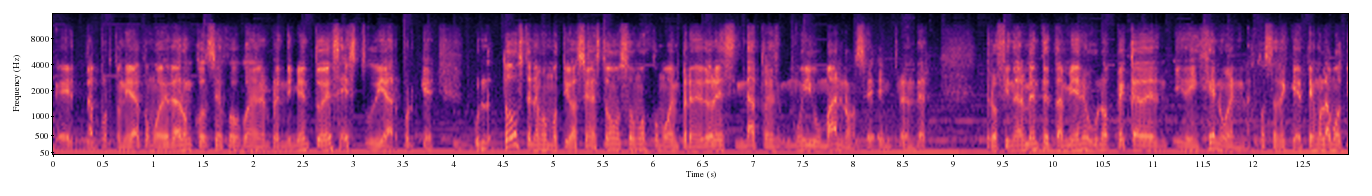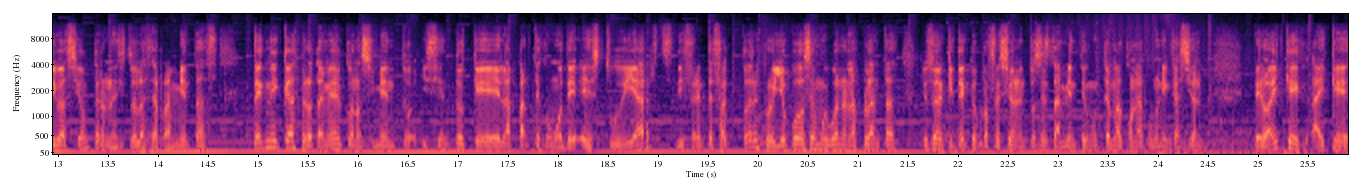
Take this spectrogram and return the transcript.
eh, la oportunidad como de dar un consejo con el emprendimiento es estudiar, porque todos tenemos motivaciones, todos somos como emprendedores innatos, es muy humano emprender pero finalmente también uno peca de, de ingenuo en las cosas, de que tengo la motivación, pero necesito las herramientas técnicas, pero también el conocimiento. Y siento que la parte como de estudiar diferentes factores, porque yo puedo ser muy bueno en las plantas, yo soy arquitecto de profesión, entonces también tengo un tema con la comunicación, pero hay que, hay que,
